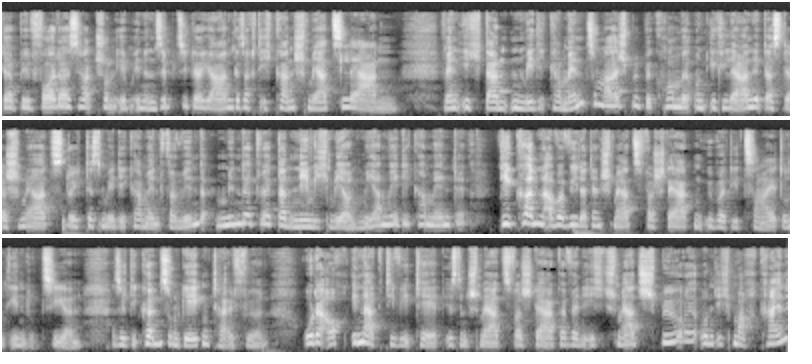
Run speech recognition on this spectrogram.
der Bill Fordyce hat schon eben in den 70er Jahren gesagt, ich kann Schmerz lernen. Wenn ich dann ein Medikament zum Beispiel bekomme und ich lerne, dass der Schmerz durch das Medikament vermindert wird, dann nehme ich mehr und mehr Medikamente. Die können aber wieder den Schmerz verstärken über die Zeit und induzieren. Also die können zum Gegenteil führen. Oder auch Inaktivität ist ein Schmerzverstärker. Wenn ich Schmerz spüre und ich mache keine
